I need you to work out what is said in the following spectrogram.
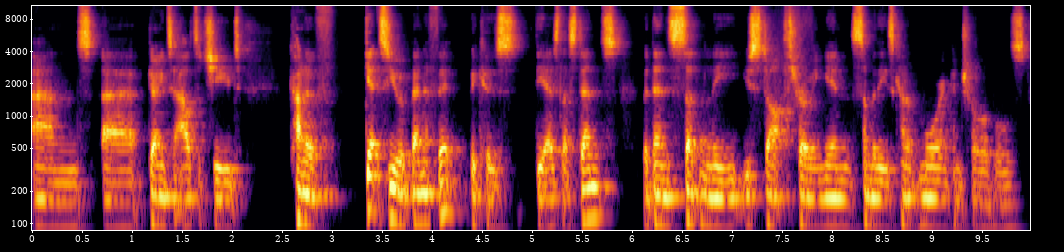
and uh, going to altitude kind of gets you a benefit because the air's less dense, but then suddenly you start throwing in some of these kind of more uncontrollables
